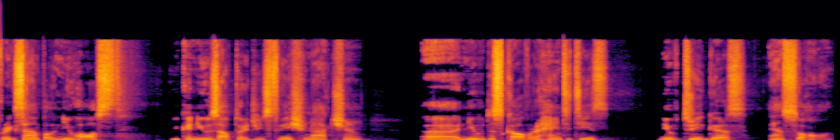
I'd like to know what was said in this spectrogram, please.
For example, new host, you can use auto-registration action, uh, new discover entities, new triggers, and so on.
